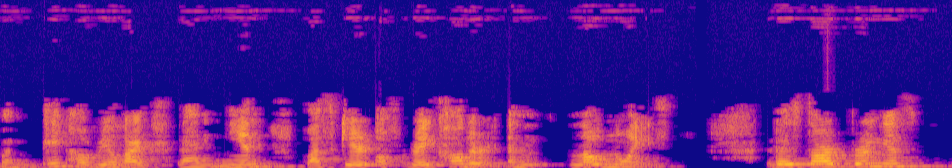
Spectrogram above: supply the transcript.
when people realized that Nian was scared of red color and loud noise. They started burning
